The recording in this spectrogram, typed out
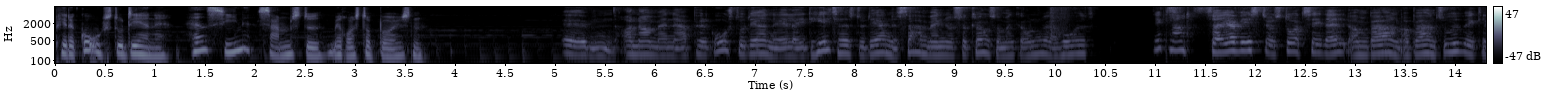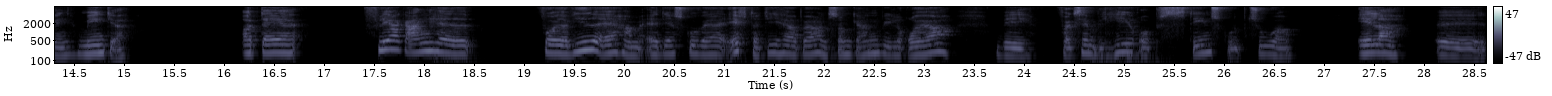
pædagogstuderende havde sine sammenstød med Rostrup Bøjsen. Øhm, og når man er pædagogstuderende, eller i det hele taget studerende, så er man jo så klog, så man kan undvære hovedet. Det er klart. Så jeg vidste jo stort set alt om børn og børns udvikling, mente jeg. Og da jeg flere gange havde fået at vide af ham, at jeg skulle være efter de her børn, som gerne ville røre ved for eksempel Herups stenskulpturer, eller øh,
